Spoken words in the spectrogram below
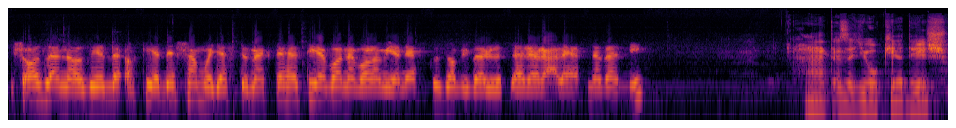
És az lenne az érde, a kérdésem, hogy ezt ő megteheti-e, van-e valamilyen eszköz, amivel őt erre rá lehetne venni? Hát ez egy jó kérdés.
